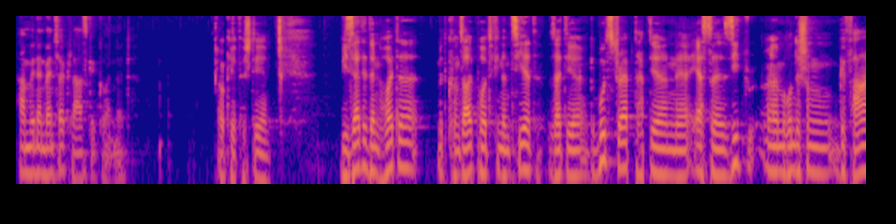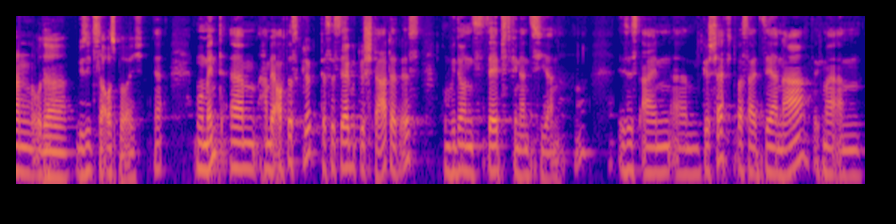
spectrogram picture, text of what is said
haben wir dann Venture Class gegründet. Okay, verstehe. Wie seid ihr denn heute mit Consultport finanziert? Seid ihr gebootstrapped? Habt ihr eine erste Seed-Runde schon gefahren oder wie sieht es da aus bei euch? Ja. Im Moment ähm, haben wir auch das Glück, dass es sehr gut gestartet ist und wir uns selbst finanzieren. Ne? Es ist ein ähm, Geschäft, was halt sehr nah sag ich mal, am,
